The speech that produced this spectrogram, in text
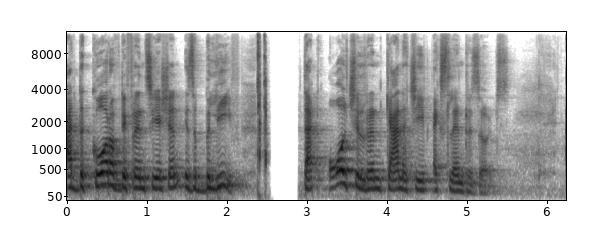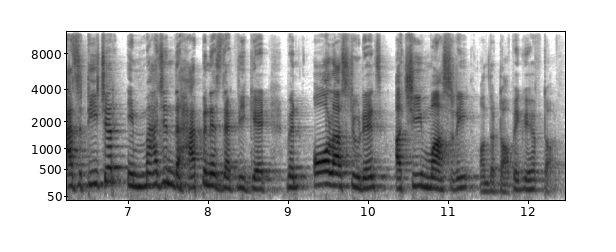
At the core of differentiation is a belief that all children can achieve excellent results. As a teacher, imagine the happiness that we get when all our students achieve mastery on the topic we have taught.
